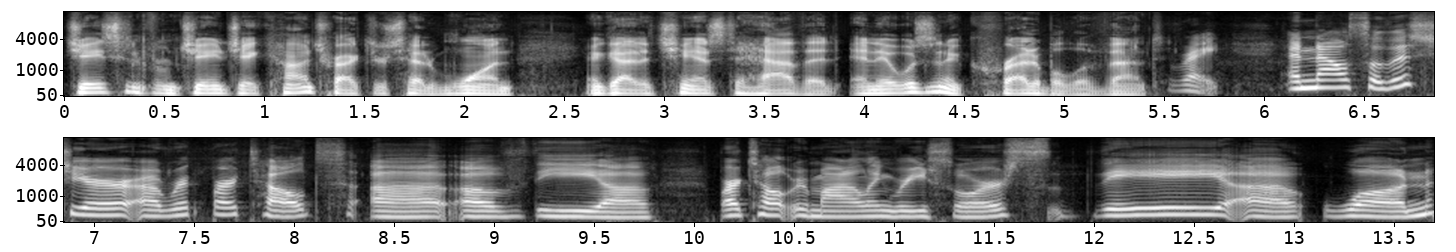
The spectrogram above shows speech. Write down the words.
Jason from J and J Contractors had won and got a chance to have it, and it was an incredible event. Right. And now, so this year, uh, Rick Bartelt uh, of the uh, Bartelt Remodeling Resource, they uh, won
